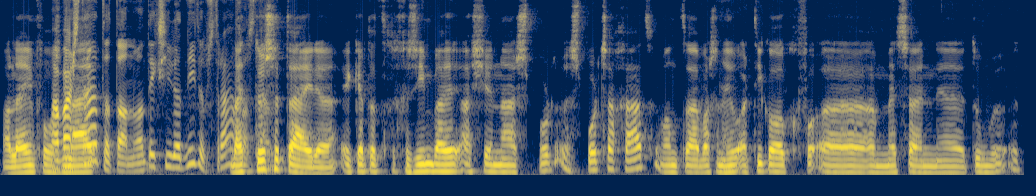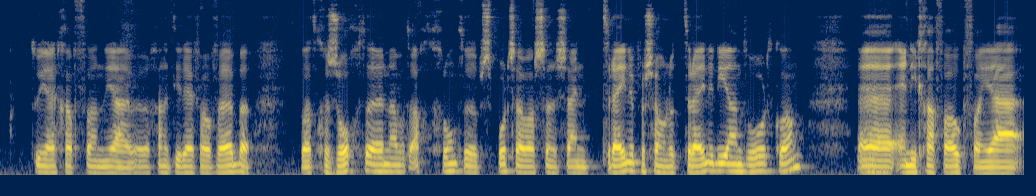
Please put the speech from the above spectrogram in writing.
Alleen volgens maar waar mij, staat dat dan? Want ik zie dat niet op Strava Bij staan. tussentijden. Ik heb dat gezien bij, als je naar sport, Sportza gaat. Want daar was een heel artikel ook uh, met zijn... Uh, toen, we, toen jij gaf van, ja, we gaan het hier even over hebben. Wat gezocht uh, naar wat achtergrond. op Sportza was zijn trainer, persoonlijk trainer, die aan het woord kwam. en die gaf ook van, ja,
